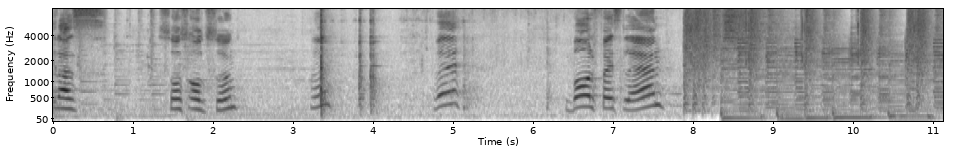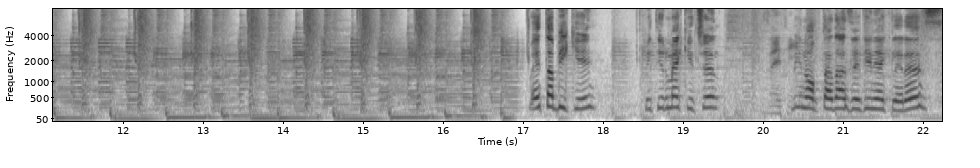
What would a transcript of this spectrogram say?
Biraz sos olsun. Ve bol fesleğen. Ve tabii ki bitirmek için Zeytin. bir noktada zeytin ekleriz.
